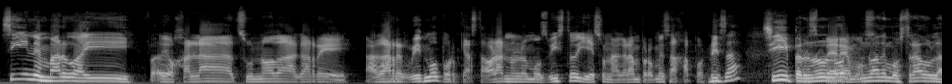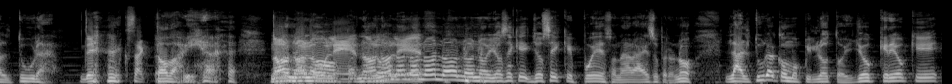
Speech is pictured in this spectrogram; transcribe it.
Sin embargo, ahí ojalá Tsunoda agarre, agarre ritmo. Porque hasta ahora no lo hemos visto. Y es una gran promesa japonesa. Sí, pero no, no, no ha demostrado la altura. exacto. Todavía. No, no, no, no, no, no, no, no, no, no, no, Yo sé que, yo sé que puede sonar a eso, pero no. La altura como piloto. Yo creo que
